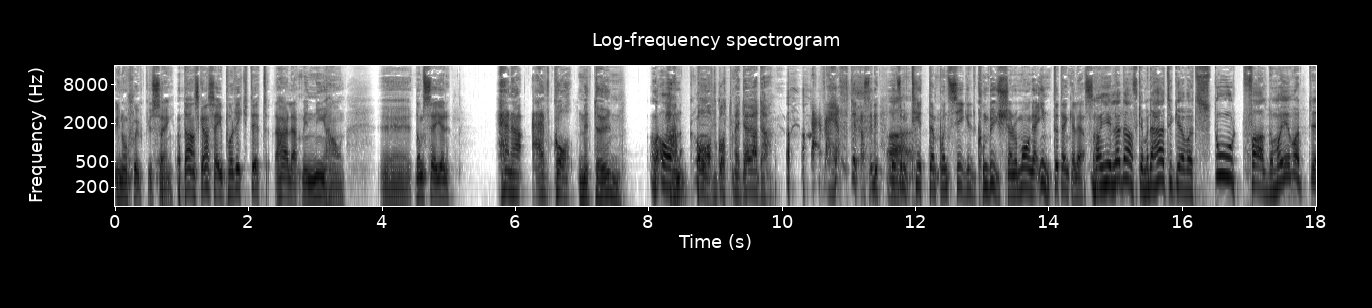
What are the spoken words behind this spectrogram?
i någon sjukhussäng. Danskarna säger på riktigt, det här har jag lärt mig i Nyhavn, eh, de säger han har avgått med döden. Han har avgått med döden. Jävla häftigt alltså. Det låter som titeln på en Sigrid Combüchen-roman jag inte tänker läsa. Man gillar danska men det här tycker jag var ett stort fall. De har ju, varit, eh,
